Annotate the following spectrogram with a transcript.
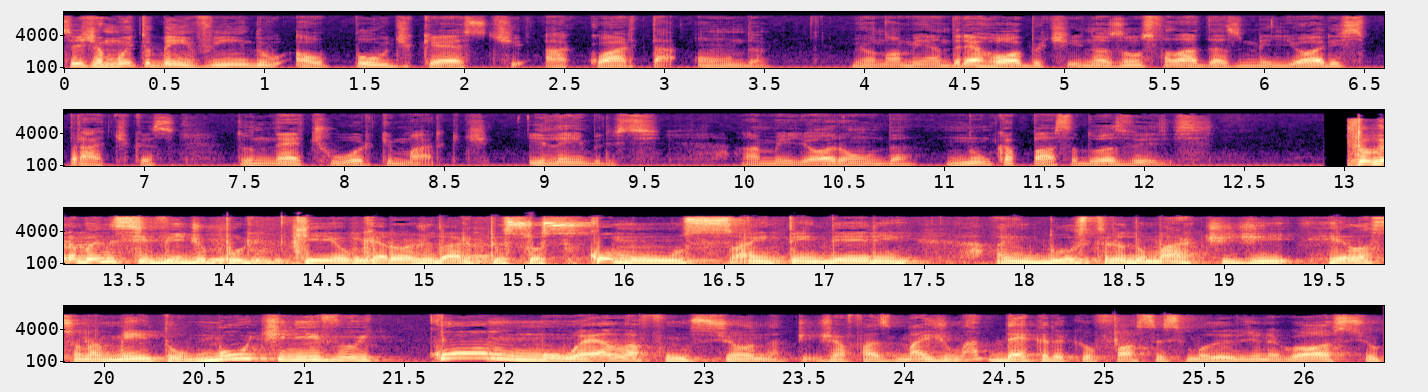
Seja muito bem-vindo ao podcast A Quarta Onda. Meu nome é André Robert e nós vamos falar das melhores práticas do Network Marketing. E lembre-se, a melhor onda nunca passa duas vezes. Estou gravando esse vídeo porque eu quero ajudar pessoas comuns a entenderem a indústria do marketing de relacionamento multinível e como ela funciona. Já faz mais de uma década que eu faço esse modelo de negócio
